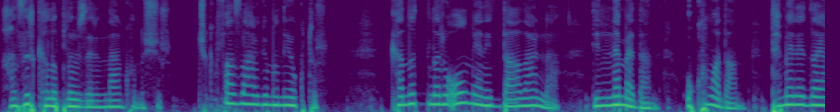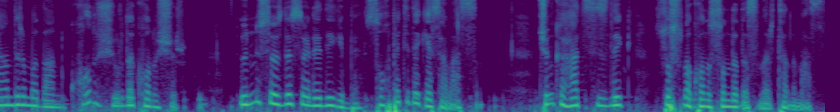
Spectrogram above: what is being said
Hazır kalıplar üzerinden konuşur. Çünkü fazla argümanı yoktur. Kanıtları olmayan iddialarla dinlemeden, okumadan, temele dayandırmadan konuşur da konuşur. Ünlü sözde söylediği gibi sohbeti de kesemezsin. Çünkü hadsizlik susma konusunda da sınır tanımaz.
